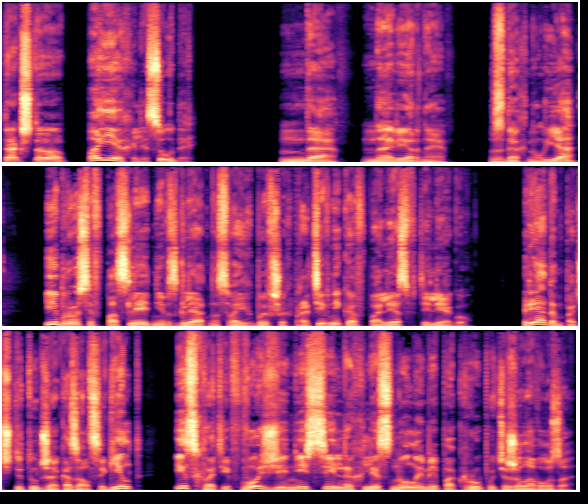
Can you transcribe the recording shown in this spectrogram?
Так что поехали, сударь». «Да, наверное», — вздохнул я и, бросив последний взгляд на своих бывших противников, полез в телегу. Рядом почти тут же оказался Гилд и, схватив вожжи, не сильно хлестнул ими по крупу тяжеловоза.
